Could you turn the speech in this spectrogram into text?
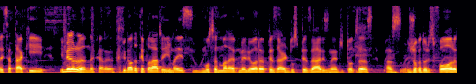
esse ataque ir melhorando, né, cara? Final da temporada Sim. aí, mas mostrando uma leve melhora, apesar dos pesares, né, de todas as as, os jogadores fora,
